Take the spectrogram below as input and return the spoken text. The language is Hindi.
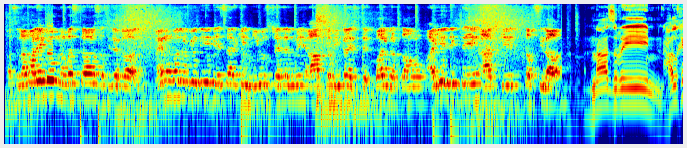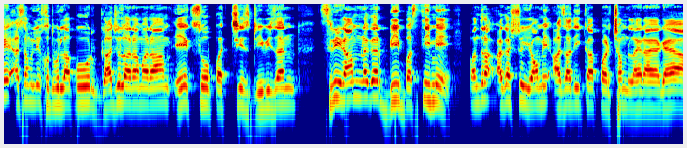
अस्सलाम नमस्कार, सत मैं मोहम्मद रफीउद्दीन, एसआर के न्यूज़ चैनल में आप सभी का इस्तेकबाल करता हूँ। आइए देखते हैं आज के तफसीलात। नाजरीन, हल्के असम्बली खुतबुल्लापुर, गाजुल आराम 125 डिवीज़न श्री रामनगर बी बस्ती में 15 अगस्त यौम आज़ादी का परचम लहराया गया।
